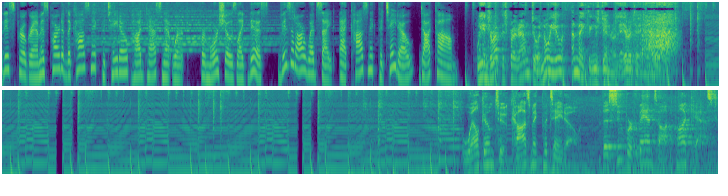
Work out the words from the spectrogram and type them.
This program is part of the Cosmic Potato Podcast Network. For more shows like this, visit our website at cosmicpotato.com. We interrupt this program to annoy you and make things generally irritating. Welcome to Cosmic Potato, the Super Fan Talk podcast.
